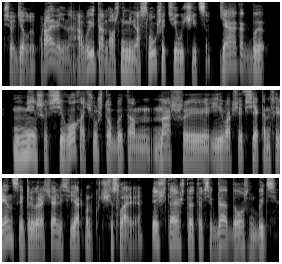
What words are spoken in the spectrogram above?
все делаю правильно, а вы там должны меня слушать и учиться. Я как бы меньше всего хочу, чтобы там наши и вообще все конференции превращались в ярмарку тщеславия. Я считаю, что это всегда должен быть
